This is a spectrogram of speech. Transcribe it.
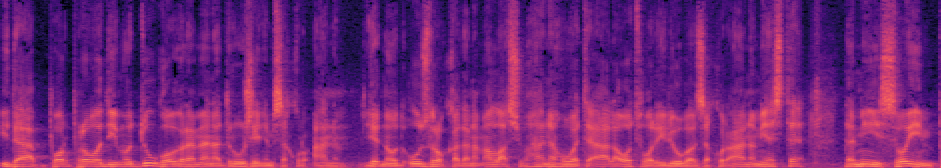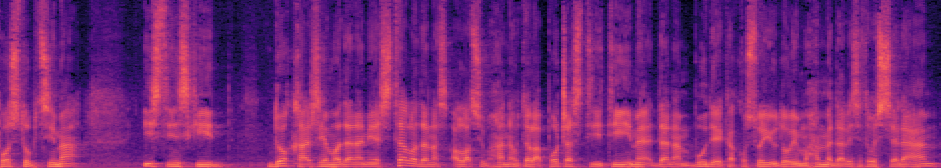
i da por, provodimo dugo vremena druženjem sa Kur'anom. Jedno od uzroka da nam Allah subhanahu wa ta'ala otvori ljubav za Kur'anom jeste da mi svojim postupcima istinski dokažemo da nam je stalo da nas Allah subhanahu ta'ala počasti time da nam bude kako stoji u dovi Muhammed ali selam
